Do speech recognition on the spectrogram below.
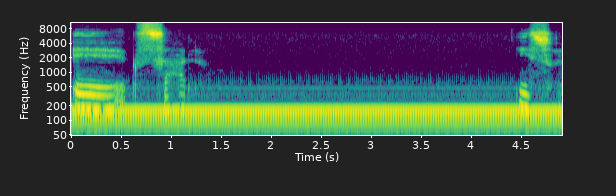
Exhalo y.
